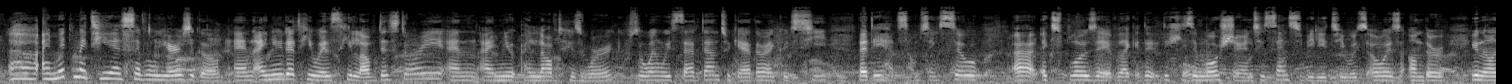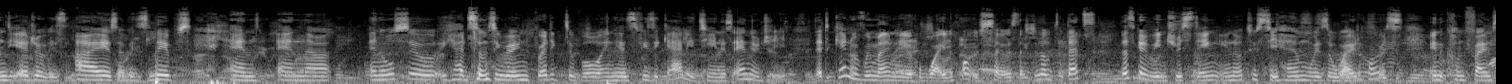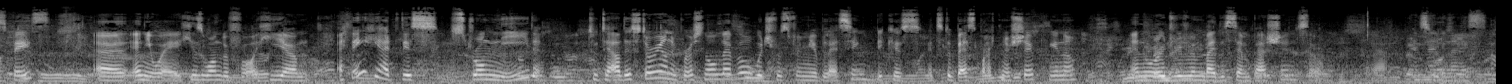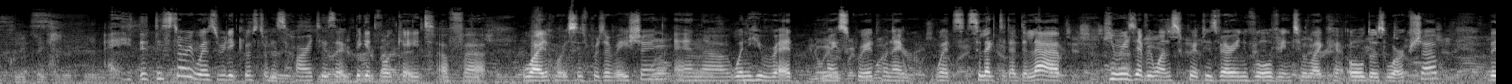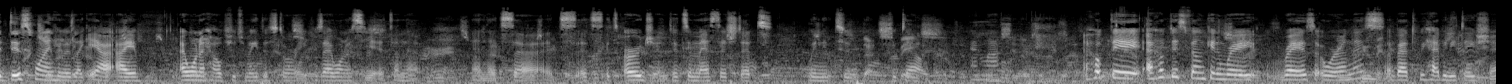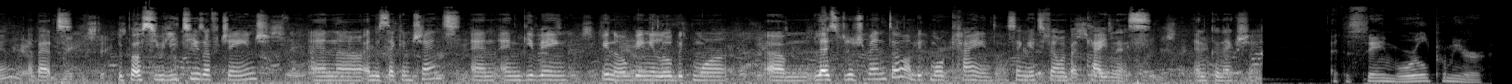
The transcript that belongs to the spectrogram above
Uh, I met Matthias several years ago, and I knew that he was he loved this story, and I knew I loved his work. So when we sat down together, I could see that he had something so uh, explosive, like the, the, his emotions, his sensibility was always under, you know, on the edge of his eyes, of his lips, and and. Uh, and also he had something very unpredictable in his physicality and his energy that kind of reminded me of a wild horse. I was like, well, that's that's going to be interesting, you know, to see him with a wild horse in a confined space. Uh, anyway, he's wonderful. He, um, I think, he had this strong need to tell this story on a personal level, which was for me a blessing because it's the best partnership, you know, and we're driven by the same passion. So it's really nice. I, the, the, story was really close to his heart. He's a big advocate of uh, wild horses preservation, and uh, when he read my script, when I was selected at the lab, he reads everyone's script. He's very involved into like uh, all those workshops. But this one, he was like, "Yeah, I, I want to help you to make the story because I want to see it, and uh, and it's, uh, it's it's it's urgent. It's a message that we need to, to tell." I hope they. I hope this film can raise awareness about rehabilitation, about the possibilities of change, and uh, and the second chance, and and giving, you know, being a little bit more um, less judgmental, a bit more kind. I think it's a film about kindness and connection. At the same world premiere,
